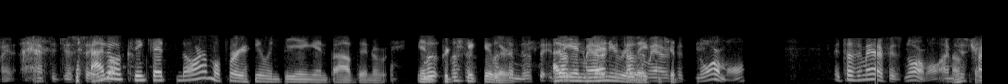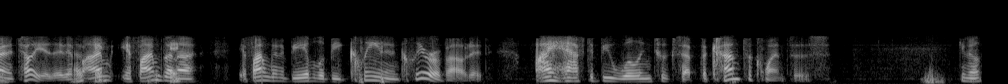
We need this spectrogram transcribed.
Right? I have to just say. I don't look, think that's normal for a human being involved in a, in listen, particular. Listen, it I doesn't, mean, matter, many it doesn't matter if it's normal. It doesn't matter if it's normal. I'm Okay. just trying to tell you that if Okay. I'm if I'm Okay. gonna if I'm gonna be able to be clean and clear about it, I have to be willing to accept the consequences. You know,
